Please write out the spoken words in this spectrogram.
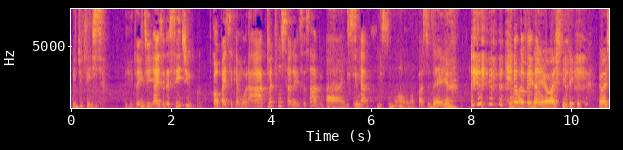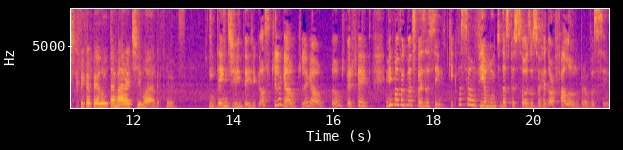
bem difícil. Entendi. Aí você decide qual país você quer morar? Como é que funciona isso, você sabe? Ah, isso, Explicar? isso não, não faço ideia. Não Eu faço também ideia. não. Eu acho que fica, eu acho que fica pelo Itamaraty lá depois. Entendi, entendi. Nossa, que legal, que legal. Não, perfeito. E me conta algumas coisas assim. O que, que você ouvia muito das pessoas ao seu redor falando pra você?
